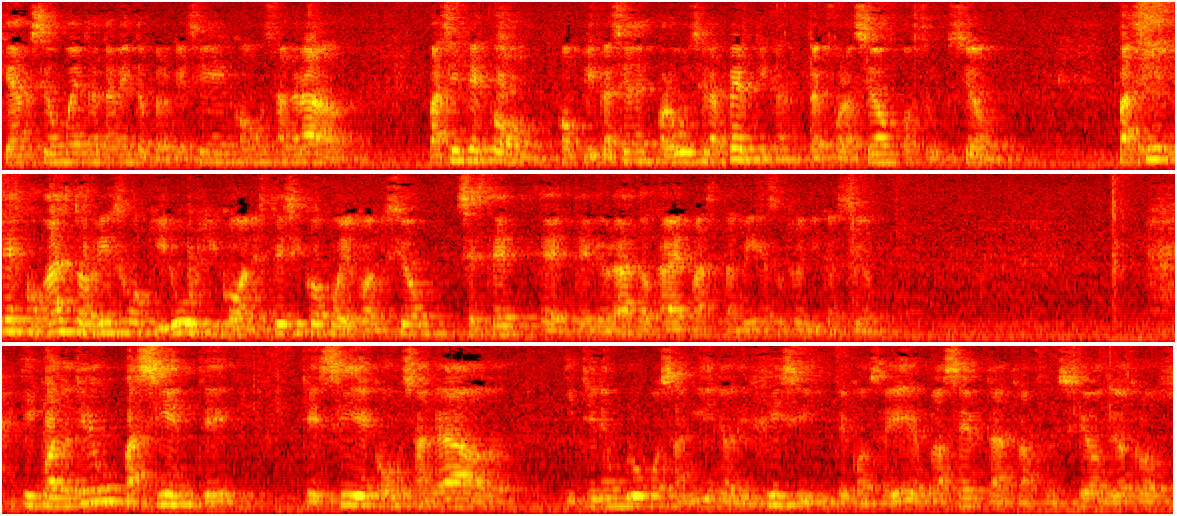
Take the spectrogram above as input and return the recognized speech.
que han recibido un buen tratamiento pero que siguen con un sangrado, pacientes con complicaciones por úlcera péptica, perforación, obstrucción, pacientes con alto riesgo quirúrgico, anestésico, cuya condición se esté eh, deteriorando cada vez más, también es otra indicación. Y cuando tiene un paciente que sigue con un sangrado y tiene un grupo sanguíneo difícil de conseguir, no acepta transfusión de otros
